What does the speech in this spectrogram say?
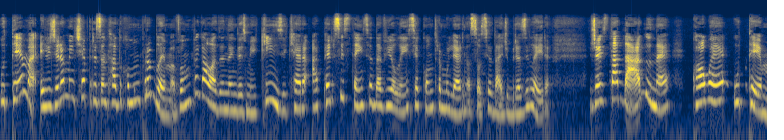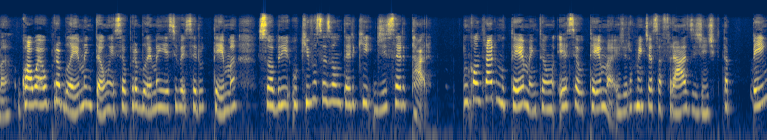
O tema, ele geralmente é apresentado como um problema. Vamos pegar lá do Enem 2015, que era a persistência da violência contra a mulher na sociedade brasileira. Já está dado, né, qual é o tema, qual é o problema, então, esse é o problema e esse vai ser o tema sobre o que vocês vão ter que dissertar. Encontrar um tema, então, esse é o tema, é geralmente essa frase, gente, que está bem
